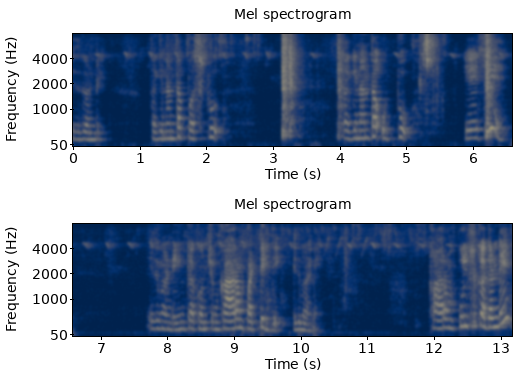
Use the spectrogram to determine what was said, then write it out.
ఇదిగోండి తగినంత పసుపు తగినంత ఉప్పు వేసి ఇదిగోండి ఇంకా కొంచెం కారం పట్టిద్ది. ఇదిగోండి. కారం పులుసు కదండి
